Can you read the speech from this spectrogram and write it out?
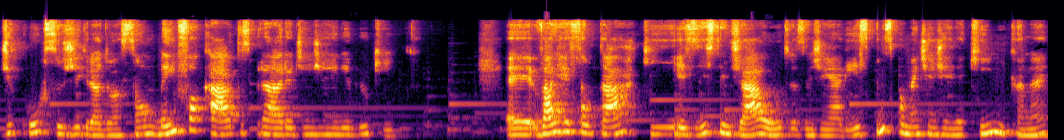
de cursos de graduação bem focados para a área de engenharia bioquímica. É, vale ressaltar que existem já outras engenharias, principalmente a engenharia química, né,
